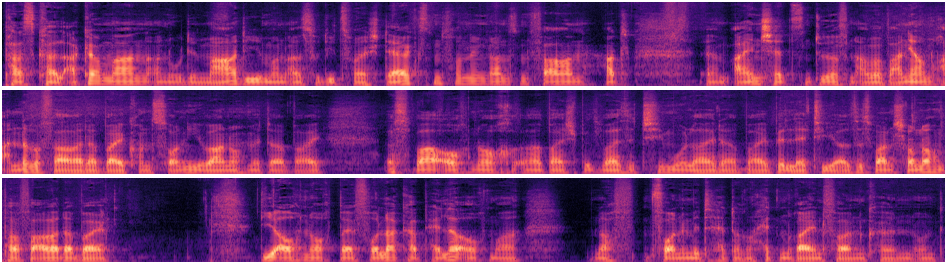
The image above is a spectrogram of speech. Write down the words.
Pascal Ackermann, Arnaud Demar, die man also die zwei stärksten von den ganzen Fahrern hat ähm, einschätzen dürfen. Aber waren ja auch noch andere Fahrer dabei. Consonni war noch mit dabei. Es war auch noch äh, beispielsweise Cimolai dabei, Belletti. Also es waren schon noch ein paar Fahrer dabei, die auch noch bei voller Kapelle auch mal nach vorne mit hätte, hätten reinfahren können. Und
